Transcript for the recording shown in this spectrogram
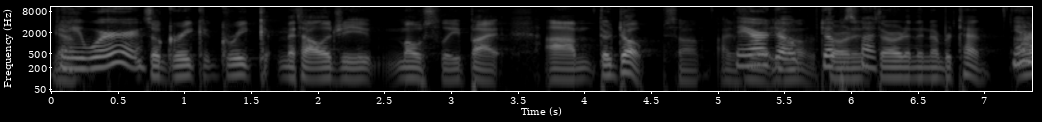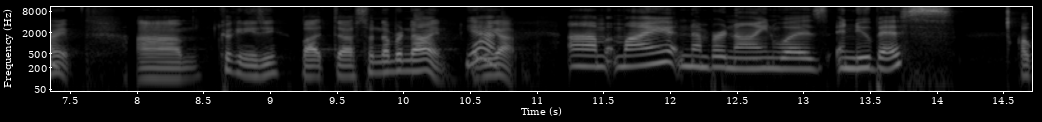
Yeah. They were. So Greek Greek mythology mostly, but um, they're dope. So I just They are you know, dope. Dope throw, it in, throw it in the number ten. Yeah. All right, um, quick and easy. But uh, so number nine. What do yeah. you got? Um, my number nine was Anubis. Oh,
